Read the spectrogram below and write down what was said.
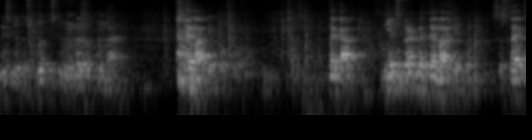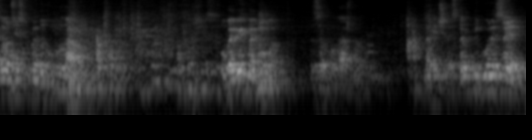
Не искат да строят, искат да влезат по найем. Те маркет по-скоро. Така, ние спряхме те маркета с тази цел, че искахме да го продаваме. Обявихме гума за продажба. Нали, чрез търг никой не се яви.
